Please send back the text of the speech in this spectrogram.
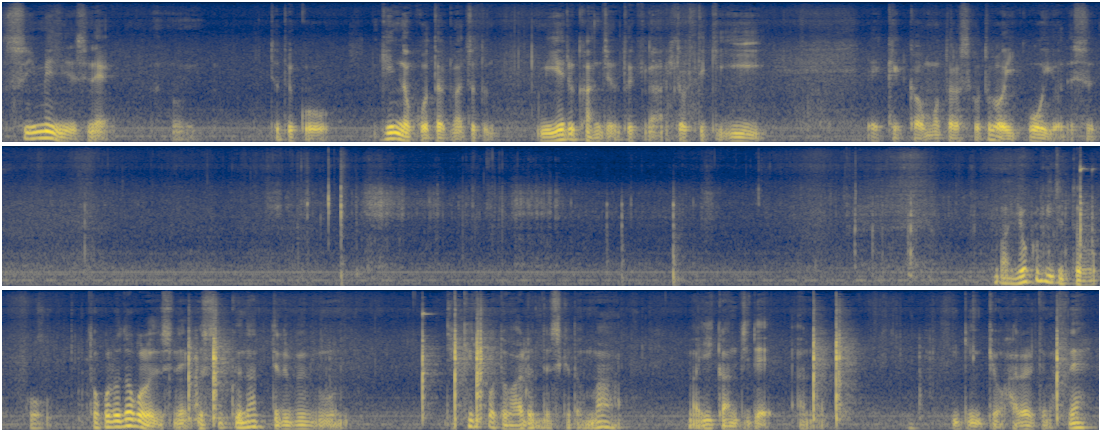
水面にですねちょっとこう銀の光沢がちょっと見える感じの時が比較的いい結果をもたらすことが多いようです。まあ、よく見るとこうところどころですね薄くなってる部分をできることはあるんですけど、まあ、まあいい感じであの銀鏡貼られてますね。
